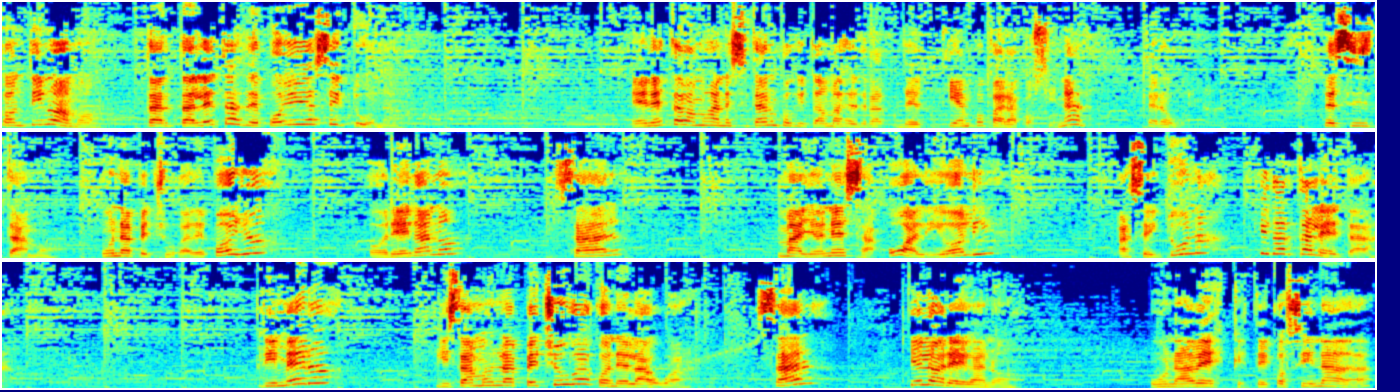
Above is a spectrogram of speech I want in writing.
Continuamos. Tartaletas de pollo y aceituna. En esta vamos a necesitar un poquito más de, tiempo para cocinar, pero bueno. Necesitamos una pechuga de pollo, orégano, sal, mayonesa o alioli, aceituna y tartaleta. Primero, guisamos la pechuga con el agua, sal y el orégano. Una vez que esté cocinada,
